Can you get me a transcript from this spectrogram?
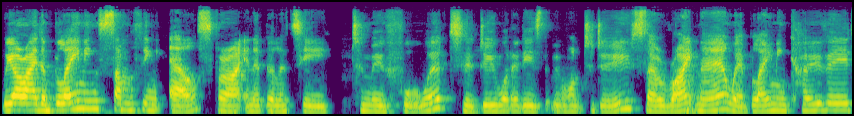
we are either blaming something else for our inability to move forward to do what it is that we want to do. So, right now, we're blaming COVID,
